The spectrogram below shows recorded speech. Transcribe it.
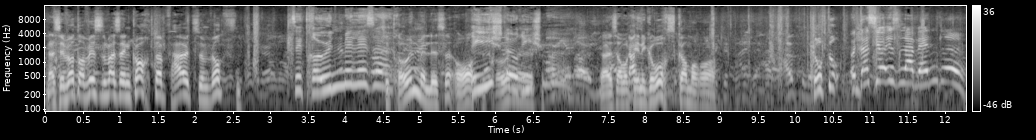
Na, sie wird doch wissen, was ein Kochtopf haut zum Würzen. Zitronenmelisse. Zitronenmelisse? Oh, Riech, oh, Zitronen. riech mal. Ja, ist aber keine Geruchskamera. Und das hier ist Lavendel.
